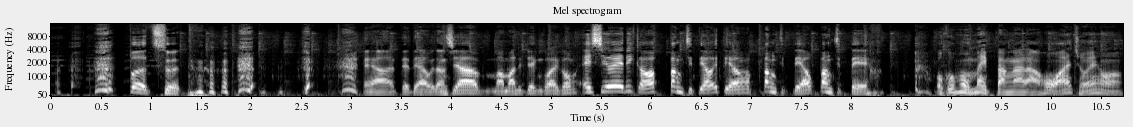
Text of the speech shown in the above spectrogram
播出。哎呀，对对啊！有当时啊，妈妈你电过来讲，哎、欸，小艾，你给我放一条一条，放一条放一条。我讲好卖放啊啦，好啊，像迄吼，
